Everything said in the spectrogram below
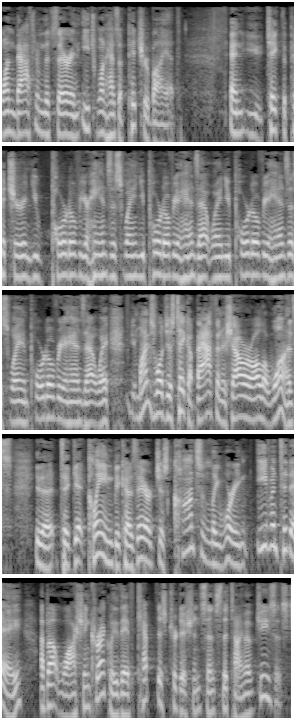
one bathroom that's there, and each one has a pitcher by it. And you take the pitcher and you pour it over your hands this way, and you pour it over your hands that way, and you pour it over your hands this way, and pour it over your hands that way. You might as well just take a bath and a shower all at once you know, to get clean because they are just constantly worrying, even today, about washing correctly. They've kept this tradition since the time of Jesus.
